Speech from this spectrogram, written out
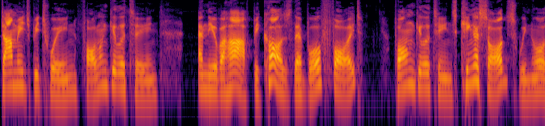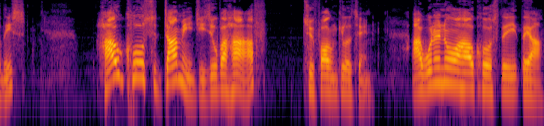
damage between Falling Guillotine and the other half because they're both void. Falling Guillotine's King of Swords, we know this. How close to damage is the other half to Falling Guillotine? I want to know how close they, they are.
